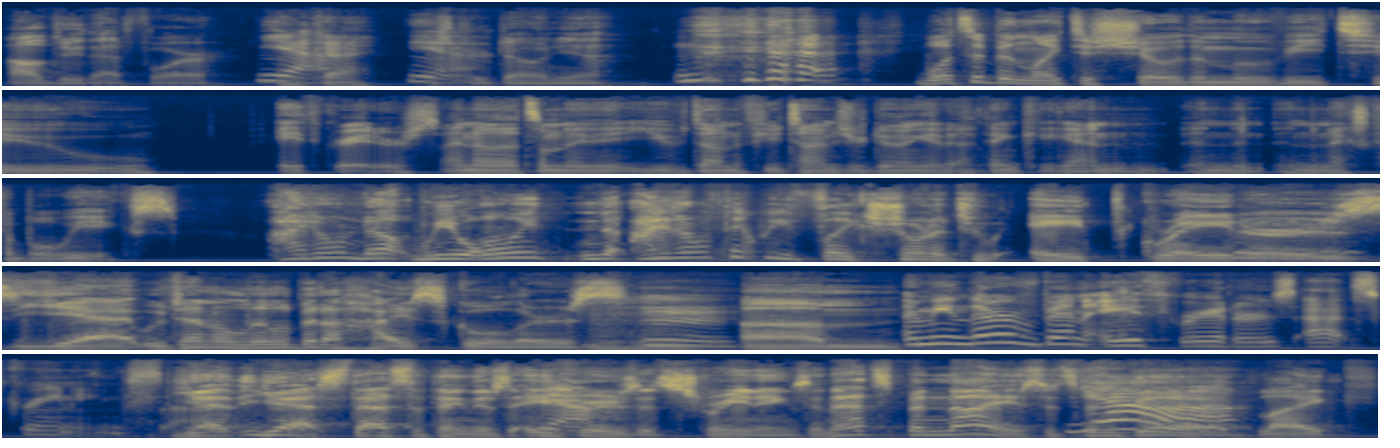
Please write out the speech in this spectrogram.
I'll do that for her, Yeah, Okay. yeah. Mr. Donia. What's it been like to show the movie to eighth graders? I know that's something that you've done a few times. You're doing it, I think, again in the, in the next couple of weeks. I don't know. We only I don't think we've like shown it to eighth graders yet. We've done a little bit of high schoolers. Mm. Um, I mean, there have been eighth graders at screenings. so- Yeah, yes, that's the thing. There's eighth Yeah. graders at screenings, and that's been nice. It's been Yeah. good. Like,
